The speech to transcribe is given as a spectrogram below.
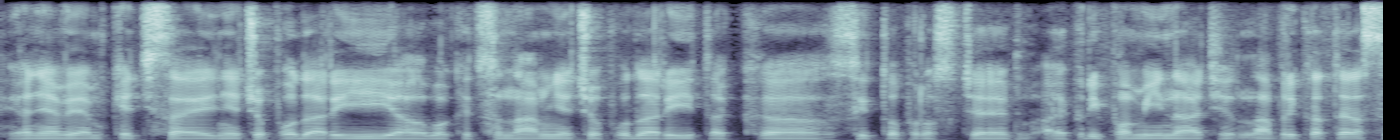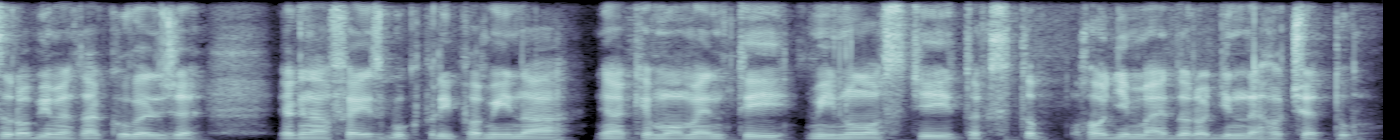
ja neviem, keď sa jej niečo podarí, alebo keď sa nám niečo podarí, tak e, si to proste aj pripomínať. Napríklad teraz robíme takú vec, že jak nám Facebook pripomína nejaké momenty z minulosti, tak si to hodíme aj do rodinného četu.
